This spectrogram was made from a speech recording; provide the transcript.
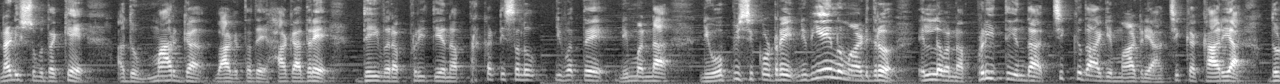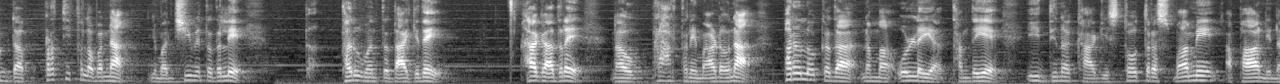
ನಡೆಸುವುದಕ್ಕೆ ಅದು ಮಾರ್ಗವಾಗುತ್ತದೆ. ಹಾಗಾದರೆ ದೇವರ ಪ್ರೀತಿಯನ್ನು ಪ್ರಕಟಿಸಲು ಇವತ್ತೇ ನಿಮ್ಮನ್ನು ನೀವು ಒಪ್ಪಿಸಿಕೊಡ್ರಿ. ನೀವೇನು ಮಾಡಿದ್ರು ಎಲ್ಲವನ್ನು ಪ್ರೀತಿಯಿಂದ ಚಿಕ್ಕದಾಗಿ ಮಾಡ್ರಿ. ಆ ಚಿಕ್ಕ ಕಾರ್ಯ ದೊಡ್ಡ ಪ್ರತಿಫಲವನ್ನು ನಿಮ್ಮ ಜೀವಿತದಲ್ಲಿ ತರುವಂಥದ್ದಾಗಿದೆ ಹಾಗಾದರೆ ನಾವು ಪ್ರಾರ್ಥನೆ ಮಾಡೋಣ. ಪರಲೋಕದ ನಮ್ಮ ಒಳ್ಳೆಯ ತಂದೆಯೇ, ಈ ದಿನಕ್ಕಾಗಿ ಸ್ತೋತ್ರ. ಸ್ವಾಮಿ ಅಪಾನಿನ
